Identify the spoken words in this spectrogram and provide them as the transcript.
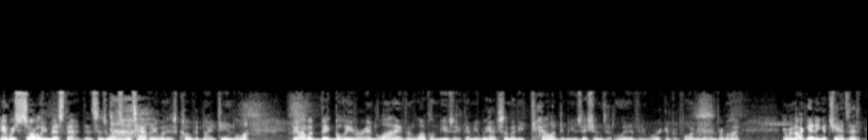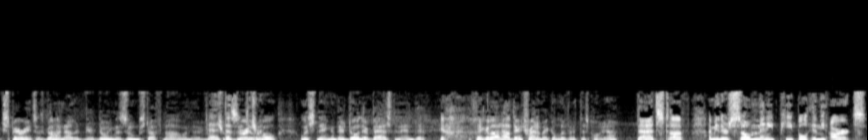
And we sorely missed that. This is what's what's happening with this COVID nineteen. You know, I'm a big believer in live and local music. I mean, we have so many talented musicians that live and work and perform here in Vermont. And we're not getting a chance. That experience is gone now. They're- doing the Zoom stuff now and the virtual, doesn't do it. virtual listening, and they're doing their best. And, and uh, Yeah. think about how they're trying to make a living at this point, huh? That's tough. I mean, there's so many people in the arts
